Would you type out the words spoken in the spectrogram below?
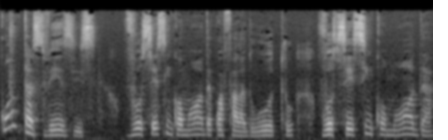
quantas vezes você se incomoda com a fala do outro, você se incomoda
